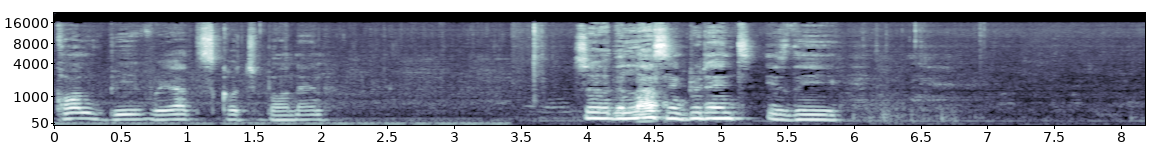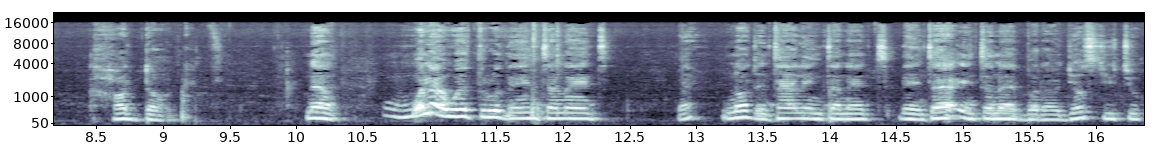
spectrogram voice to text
corned beef we have the scotch bonnet. So the last ingredient is the hot dog. Now when I went through the internet yeah? not entirely internet, the entire internet, but uh, just YouTube.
